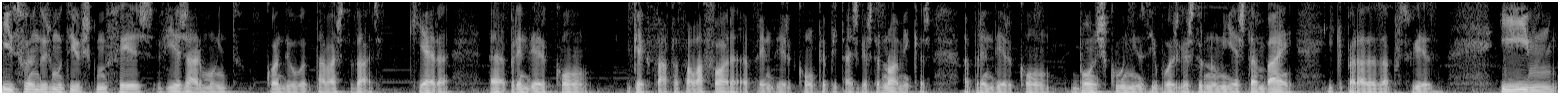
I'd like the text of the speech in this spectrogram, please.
E isso foi um dos motivos que me fez viajar muito quando eu estava a estudar, que era uh, aprender com o que é que se está a passar lá fora, aprender com capitais gastronómicas, aprender com bons cunhos e boas gastronomias também, equiparadas à portuguesa. E um,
